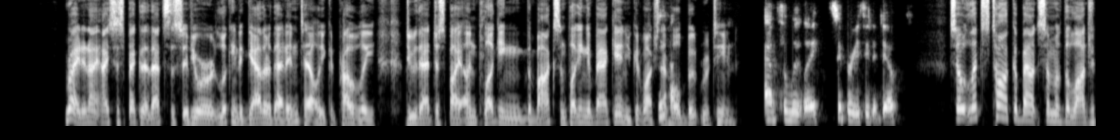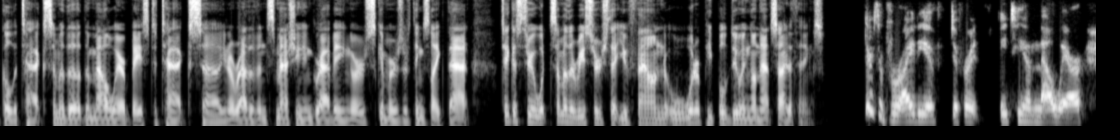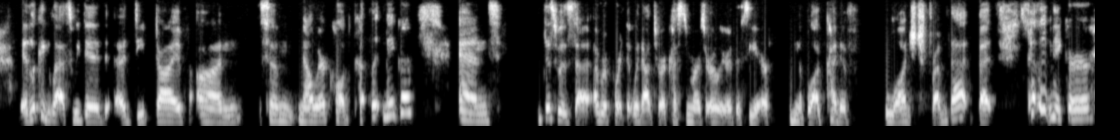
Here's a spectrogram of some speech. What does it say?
Right, and I, I, suspect that that's this, if you were looking to gather that intel, you could probably do that just by unplugging the box and plugging it back in. You could watch that yeah. whole boot routine. Absolutely, super easy to do. So let's talk about some of the logical attacks, some of the, the malware based attacks. Uh, you know, rather than smashing and grabbing or skimmers or things like that. Take us through what some of the research that you've found. What are people doing on that side of things? There's a variety of different ATM malware. At Looking Glass, we did a deep dive on some malware called Cutlet Maker. And this was a, a, report that went out to our customers earlier this year. And the blog kind of launched from that. But Cutlet Maker,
